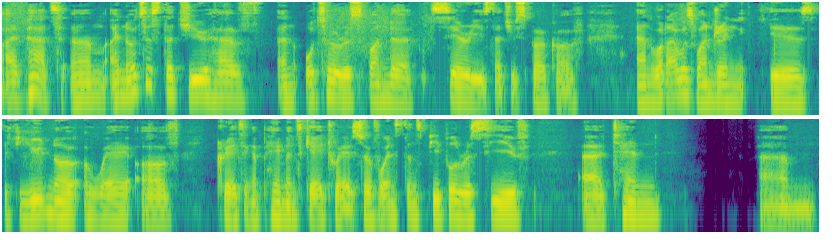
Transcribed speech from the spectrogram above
Hi, Pat. Um, I noticed that you have an autoresponder series that you spoke of. And what I was wondering is if you know a way of creating a payment gateway. So, for instance, people receive uh, 10 um,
